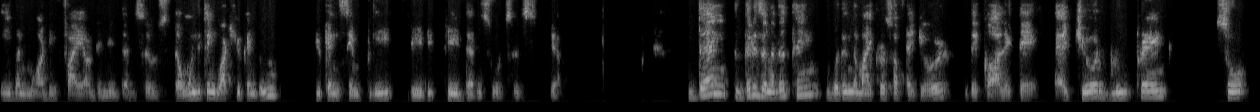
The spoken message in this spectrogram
even modify or delete the resource. The only thing what you can do, you can simply read, read the resources. Yeah. Then there is another thing within the Microsoft Azure. They call it a Azure Blueprint. So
